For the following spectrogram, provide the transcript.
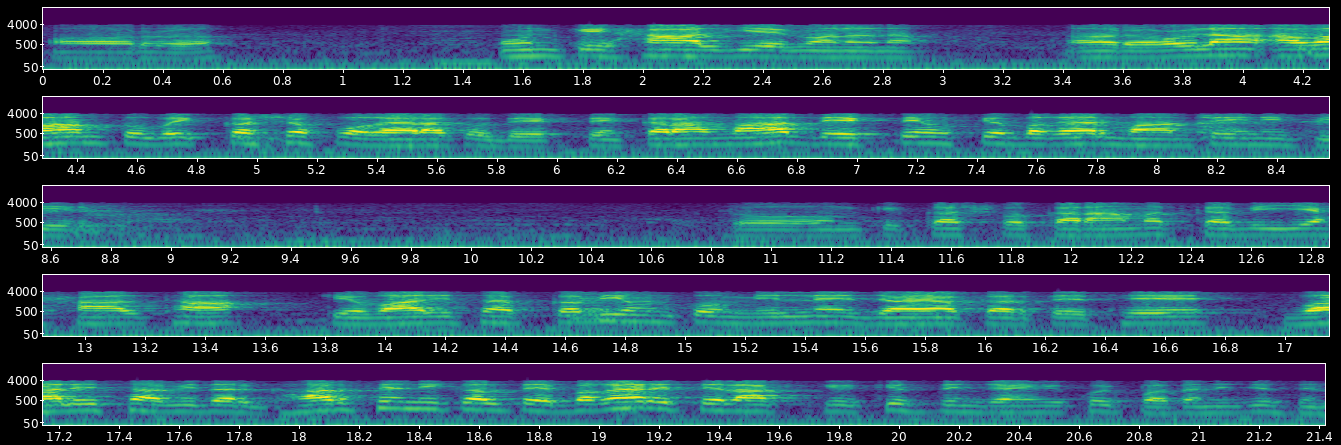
اور ان کی حال یہ مولانا اور عوام تو بھائی کشف وغیرہ کو دیکھتے ہیں، کرامات دیکھتے ہیں، اس کے بغیر مانتے ہی نہیں پیر۔ کو تو ان کی کشف و کرامت کا بھی یہ حال تھا کہ والد صاحب کبھی ان کو ملنے جایا کرتے تھے۔ والد صاحب ادھر گھر سے نکلتے، بغیر اطلاع کے کس دن جائیں گے؟ کوئی پتہ نہیں، جس دن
